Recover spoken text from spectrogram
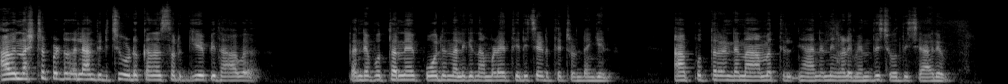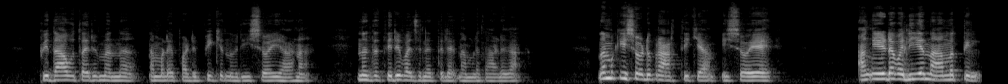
അവൻ നഷ്ടപ്പെട്ടതെല്ലാം തിരിച്ചു കൊടുക്കുന്ന സ്വർഗീയ പിതാവ് തന്റെ പുത്രനെ പോലും നൽകി നമ്മളെ തിരിച്ചെടുത്തിട്ടുണ്ടെങ്കിൽ ആ പുത്രന്റെ നാമത്തിൽ ഞാൻ നിങ്ങളും എന്ത് ചോദിച്ചാലും പിതാവ് തരുമെന്ന് നമ്മളെ പഠിപ്പിക്കുന്ന ഒരു ഈശോയാണ്. ഇന്നത്തെ തിരുവചനത്തിൽ നമ്മൾ കാണുക. നമുക്ക് ഈശോയോട് പ്രാർത്ഥിക്കാം. ഈശോയെ അങ്ങയുടെ വലിയ നാമത്തിൽ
